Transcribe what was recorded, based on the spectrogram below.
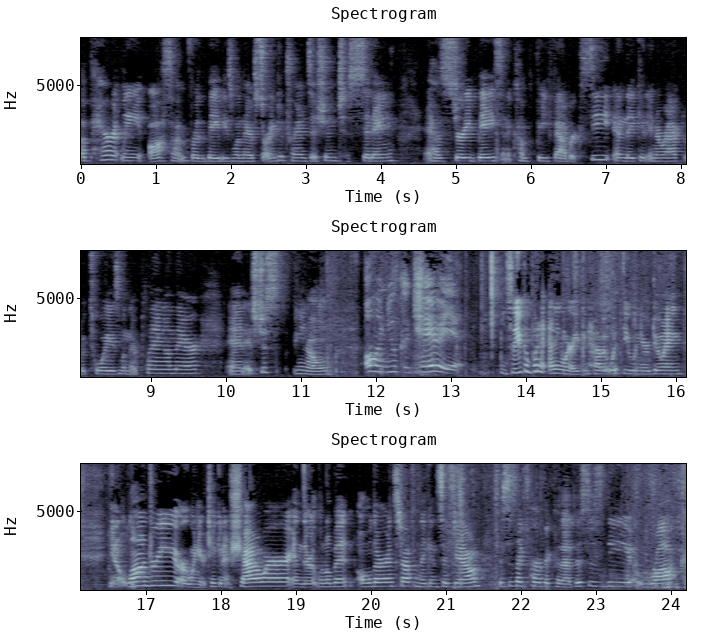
apparently awesome for the babies when they're starting to transition to sitting. It has a sturdy base and a comfy fabric seat and they can interact with toys when they're playing on there. And it's just, you know. Oh, and you could carry it. And so you can put it anywhere. You can have it with you when you're doing, you know, laundry or when you're taking a shower and they're a little bit older and stuff and they can sit down. This is like perfect for that. This is the Rock,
